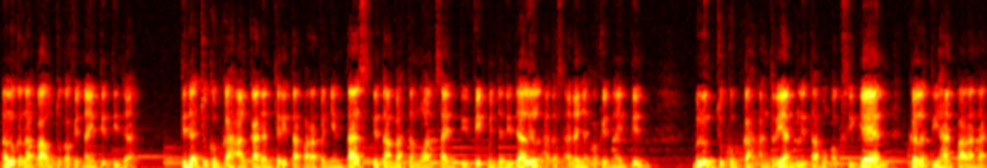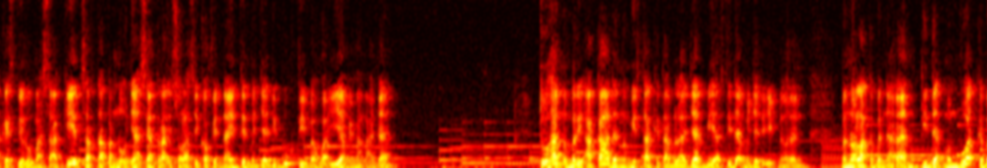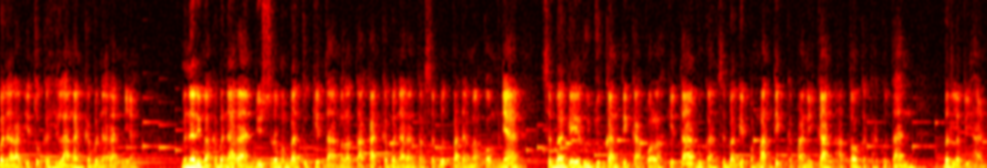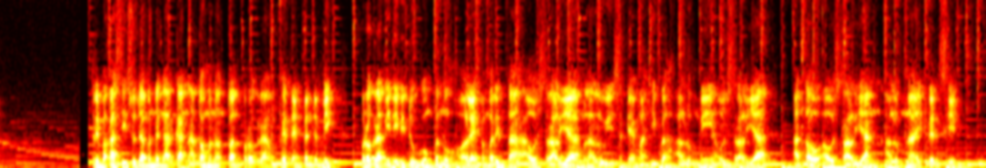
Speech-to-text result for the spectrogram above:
Lalu kenapa untuk COVID-19 tidak? Tidak cukupkah angka dan cerita para penyintas ditambah temuan saintifik menjadi dalil atas adanya COVID-19? Belum cukupkah antrian beli tabung oksigen, keletihan para nakes di rumah sakit, serta penuhnya sentra isolasi COVID-19 menjadi bukti bahwa ia memang ada? Tuhan memberi akal dan meminta kita belajar biar tidak menjadi ignoran. Menolak kebenaran tidak membuat kebenaran itu kehilangan kebenarannya. Menerima kebenaran justru membantu kita meletakkan kebenaran tersebut pada makomnya sebagai rujukan tingkah pola kita bukan sebagai pemantik kepanikan atau ketakutan berlebihan. Terima kasih sudah mendengarkan atau menonton program Fate and Pandemic. Program ini didukung penuh oleh pemerintah Australia melalui skema hibah alumni Australia atau Australian Alumni Grant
